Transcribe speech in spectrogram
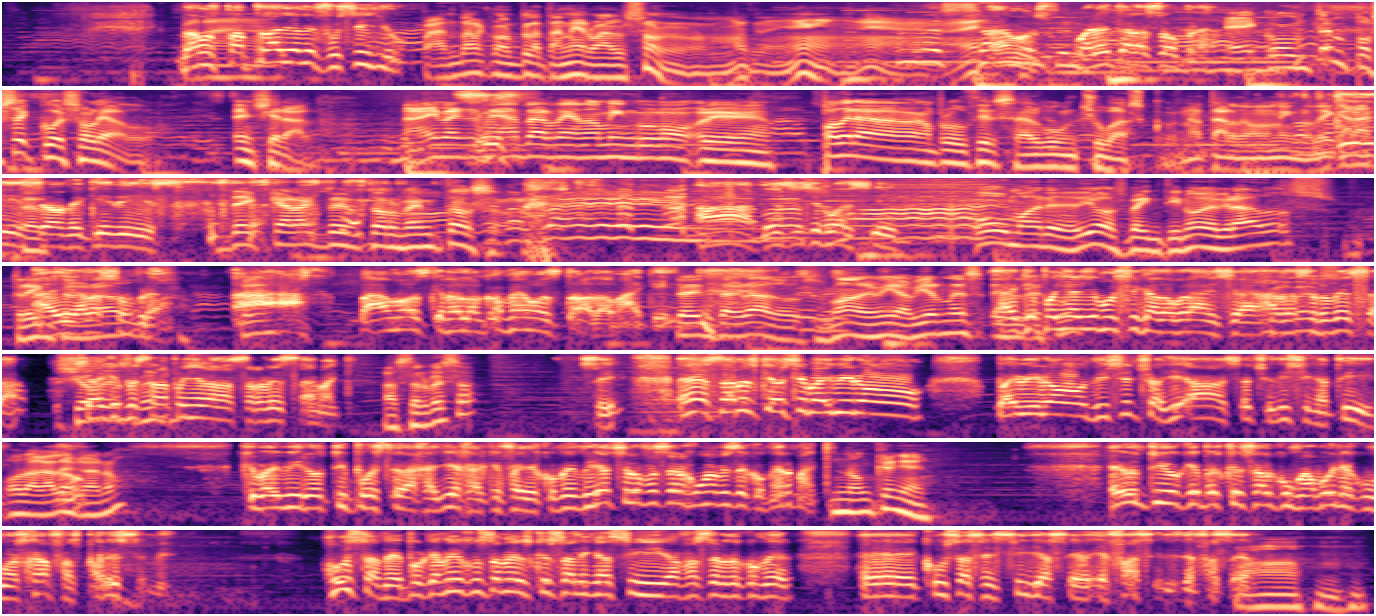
Vamos Para- pa playa de Fusiño. Para andar con el platanero al sol. Vamos, 40 a la sombra. Eh, con tempo seco e soleado, en xeral. Ainda que sea tarde de domingo, eh, poderá producirse algún chubasco na tarde de domingo de ¿Qué dis, carácter, qué de carácter tormentoso. Ah, eso es igual, sí. Oh, madre de Dios, 29 grados, 30 Ahí a la grados. sombra. Ah, vamos, que nos lo comemos todo, Maki. 30 grados, madre mía, viernes. El- que poñerlle música do branxa a la cerveza. Xa hai que empezar a poñer a la cerveza, Maki. A cerveza? Sí. Eh, sabes que hoxe vai vir o... Vai ayer... Ah, xa che dixen a ti. O da galega, ¿no? Que vai vir o tipo este da galleja que fai de comer. Mirá, se lo facer algunha vez de comer, Maki. Non, quen é? É un tío que ves que sal cunha boina cunhas gafas, pareceme. Justame, porque a mí justame os que salen así a facer de comer eh, cousas sencillas e, e fáciles de facer, Ah, ujú.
